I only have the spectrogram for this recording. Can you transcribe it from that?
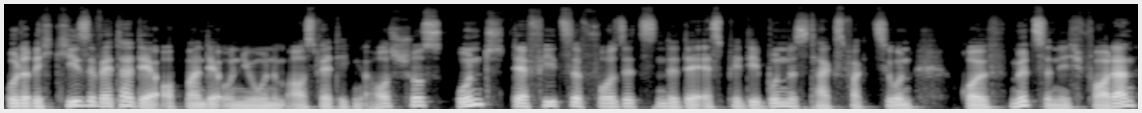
Roderich Kiesewetter, der Obmann der Union im Auswärtigen Ausschuss und der Vizevorsitzende der SPD-Bundestagsfraktion Rolf Mützenich fordern,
